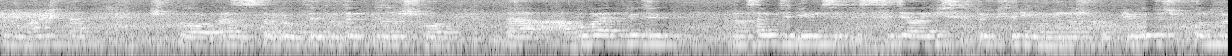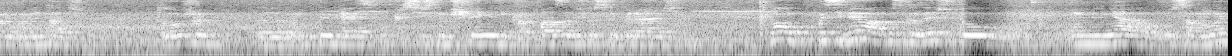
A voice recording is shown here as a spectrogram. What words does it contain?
понимаешь, да, что, оказывается, с тобой вот это, вот это произошло. Да, а бывают люди, на самом деле, им с, с идеологической точки зрения немножко приводишь в контраргументацию. Тоже э, появляется критичное мышление, как пазлы все собираются. Ну, по себе могу сказать, что у меня у самой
